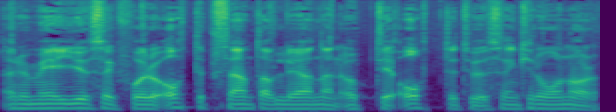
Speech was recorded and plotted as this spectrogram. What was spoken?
Är du med i Jusek får du 80 procent av lönen upp till 80 000 kronor.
